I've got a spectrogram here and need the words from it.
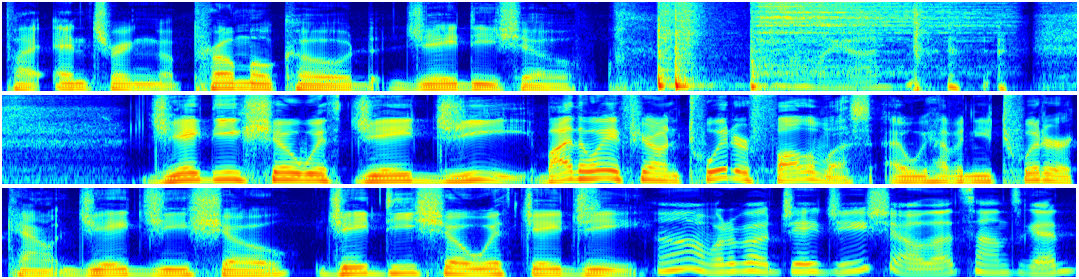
by entering a promo code JD Show? Oh my god. JD Show with JG. By the way, if you're on Twitter, follow us. Uh, we have a new Twitter account, JG Show, JD Show with JG. Oh, what about JG show? That sounds good.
